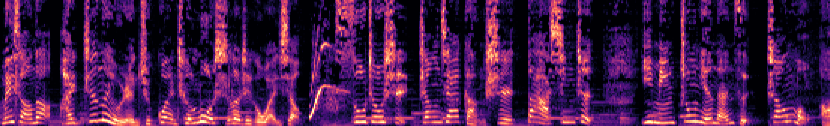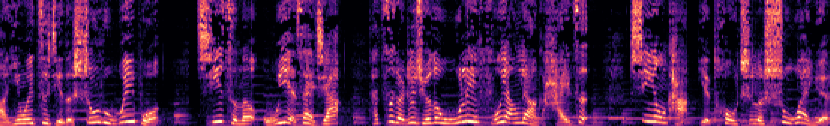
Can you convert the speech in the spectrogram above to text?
没想到还真的有人去贯彻落实了这个玩笑。苏州市张家港市大兴镇，一名中年男子张某啊，因为自己的收入微薄，妻子呢无业在家，他自个儿就觉得无力抚养两个孩子，信用卡也透支了数万元。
